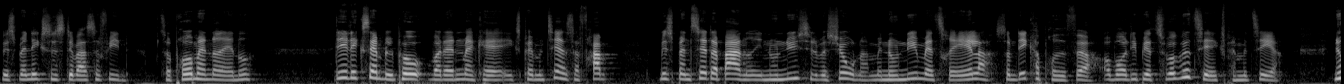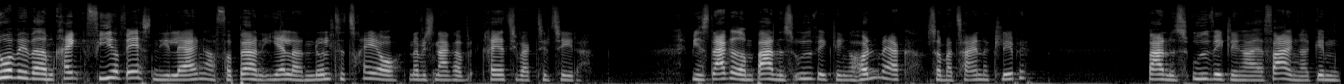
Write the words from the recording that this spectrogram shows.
Hvis man ikke synes, det var så fint, så prøver man noget andet. Det er et eksempel på, hvordan man kan eksperimentere sig frem, hvis man sætter barnet i nogle nye situationer med nogle nye materialer, som det ikke har prøvet før, og hvor de bliver tvunget til at eksperimentere. Nu har vi været omkring fire væsentlige læringer for børn i alderen 0-3 år, når vi snakker kreative aktiviteter. Vi har snakket om barnets udvikling og håndværk, som er tegn og klippe. Barnets udvikling og erfaringer gennem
